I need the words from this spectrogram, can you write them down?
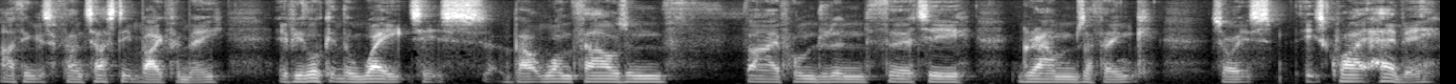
I think it's a fantastic bag for me. If you look at the weight, it's about 1,530 grams, I think. So it's, it's quite heavy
